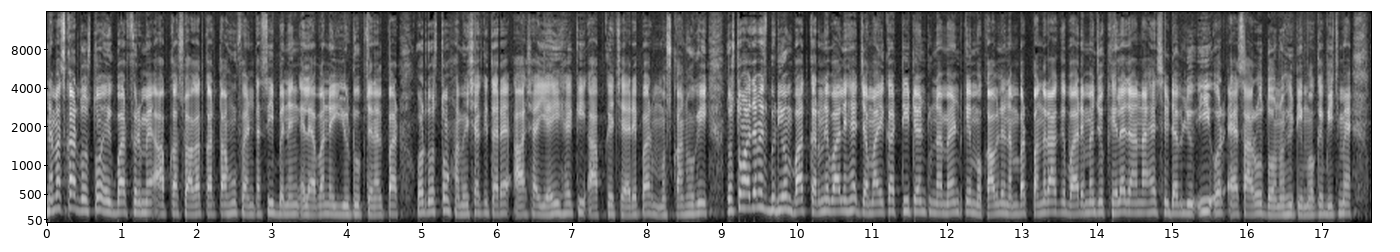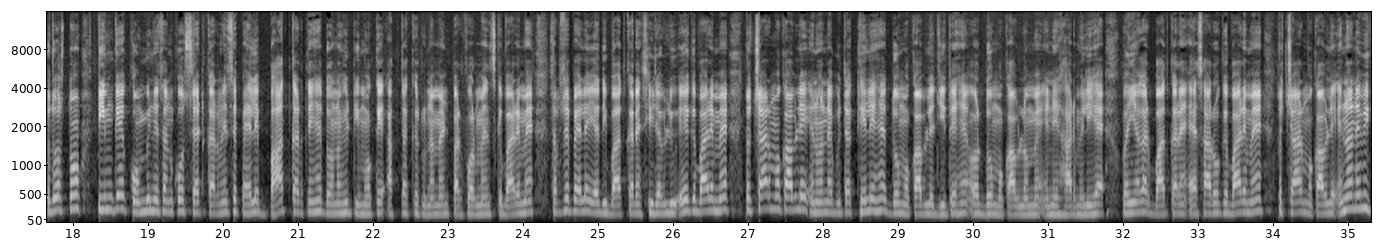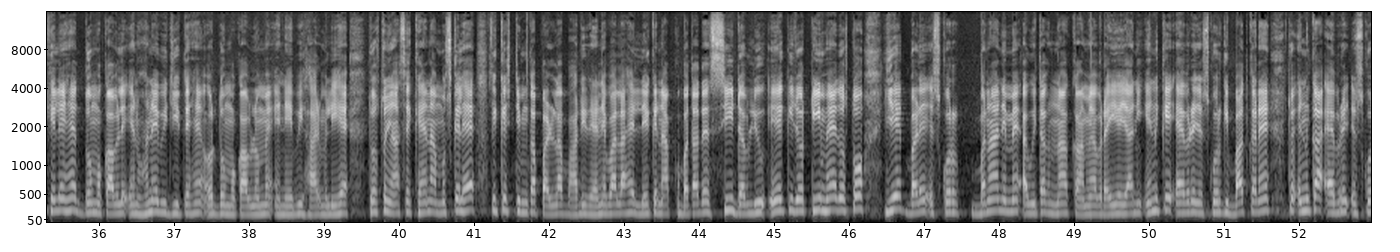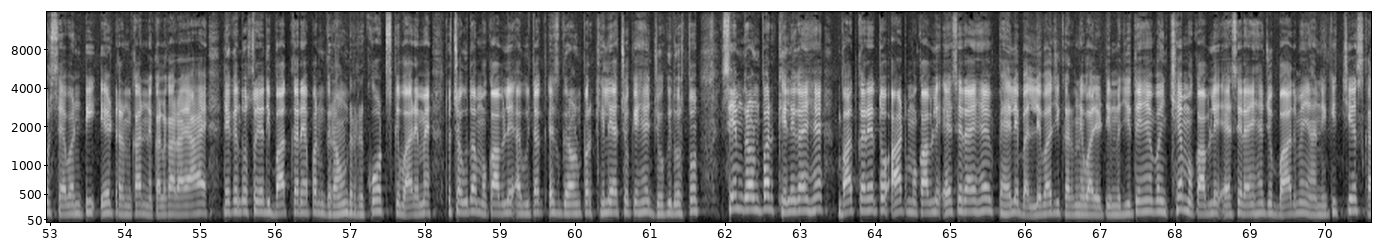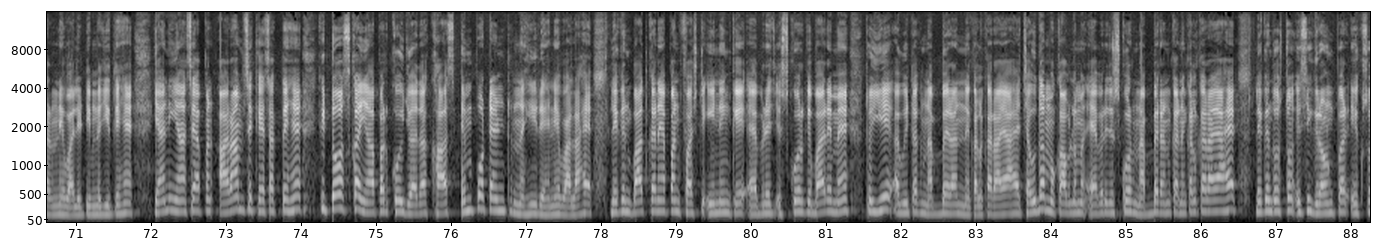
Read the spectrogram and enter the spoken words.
नमस्कार दोस्तों, एक बार फिर मैं आपका स्वागत करता हूँ फैंटेसी बिनिंग 11 यूट्यूब चैनल पर। और दोस्तों, हमेशा की तरह आशा यही है कि आपके चेहरे पर मुस्कान होगी। दोस्तों, आज हम इस वीडियो में बात करने वाले हैं जमाइका टी टेन टूर्नामेंट के मुकाबले नंबर 15 के बारे में, जो खेला जाना है सी e और SRO दोनों ही टीमों के बीच में। तो दोस्तों, टीम के कॉम्बिनेशन को सेट करने से पहले बात करते हैं दोनों ही टीमों के अब तक के टूर्नामेंट परफॉर्मेंस के बारे में। सबसे पहले यदि बात करें सी के बारे में तो चार मुकाबले इन्होंने अभी तक खेले हैं, दो मुकाबले जीते हैं। हैं और दो मुकाबलों में इन्हें हार मिली है। वहीं अगर बात करें एसआरओ के बारे में तो चार मुकाबले इन्होंने भी खेले हैं, दो मुकाबले इन्होंने भी जीते हैं और दो मुकाबलों में इन्हें भी हार मिली है। दोस्तों, यहाँ से कहना मुश्किल है कि किस टीम का पड़ला भारी रहने वाला है, लेकिन आपको बता दें सी की जो टीम है दोस्तों, ये बड़े स्कोर बनाने में अभी तक नाकामयाब रही है। यानी इनके एवरेज स्कोर की बात करें तो इनका एवरेज स्कोर 78 रन का निकल कर आया है। लेकिन दोस्तों, यदि बात करें अपन ग्राउंड रिकॉर्ड्स के बारे में तो चौदह मुकाबले अभी तक इस ग्राउंड पर खेले आ चुके हैं, जो कि दोस्तों सेम ग्राउंड पर खेले गए हैं। बात करें तो आठ मुकाबले ऐसे रहे हैं, पहले बल्लेबाजी करने वाली टीम ने जीते हैं, वहीं छः मुकाबले ऐसे रहे हैं, जो बाद में यानी कि चेस करने वाली टीम ने जीते हैं। यानी यहाँ से अपन आराम से कह सकते हैं कि टॉस का यहाँ पर कोई ज़्यादा खास इंपॉर्टेंट नहीं रहने वाला है। लेकिन बात करें अपन फ़र्स्ट इनिंग के एवरेज स्कोर के बारे में तो ये अभी तक नब्बे रन निकल कर आया है। चौदह मुकाबलों में एवरेज स्कोर नब्बे रन का निकल कर आया है। लेकिन दोस्तों इसी ग्राउंड पर एक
